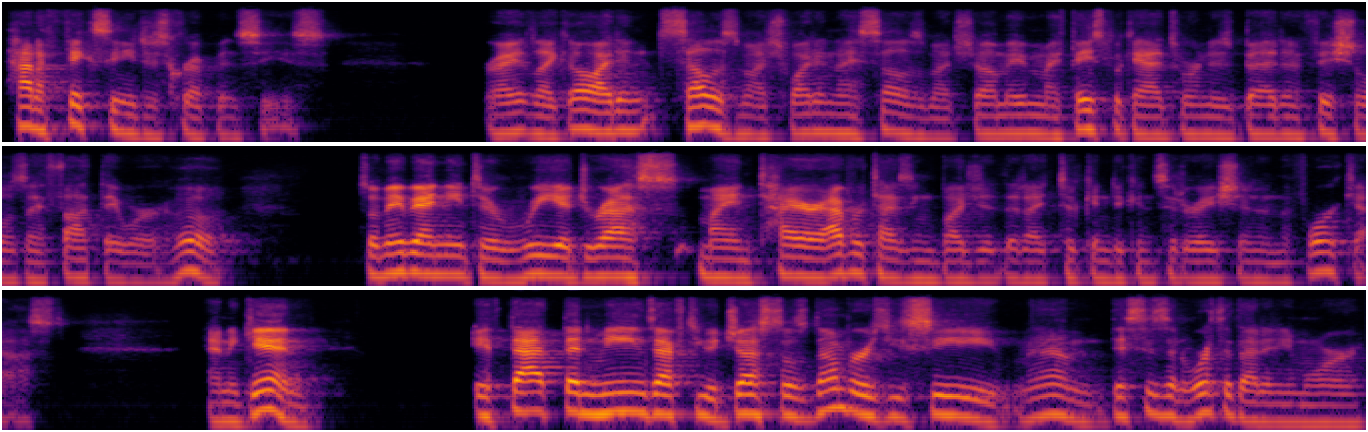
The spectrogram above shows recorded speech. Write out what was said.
how to fix any discrepancies, right? Like, oh, I didn't sell as much. Why didn't I sell as much? Oh, maybe my Facebook ads weren't as beneficial as I thought they were. Oh, so maybe I need to readdress my entire advertising budget that I took into consideration in the forecast. And again, if that then means after you adjust those numbers, you see, man, this isn't worth it that anymore.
